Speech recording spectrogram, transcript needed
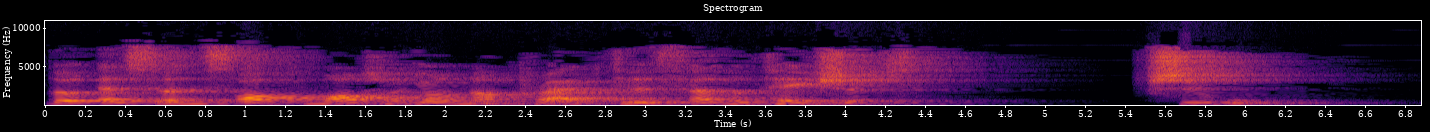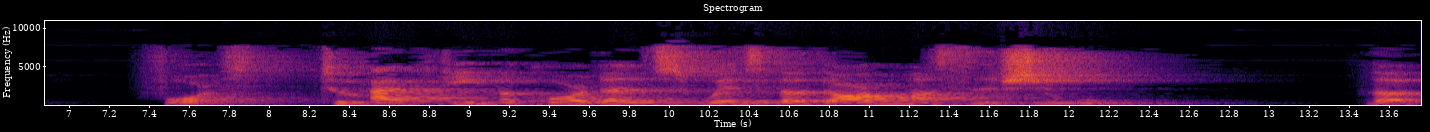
The essence of Mahayana practice annotations. 15. Fourth, to act in accordance with the Dharma 45. The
